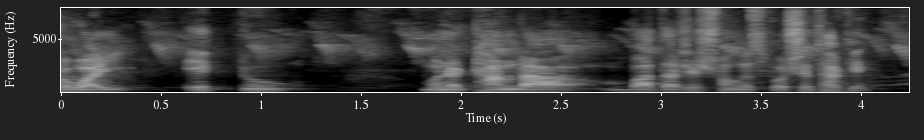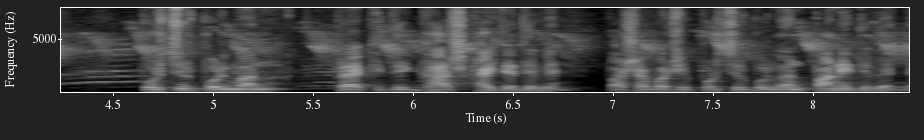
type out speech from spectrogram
সবাই একটু মানে ঠান্ডা বাতাসের সংস্পর্শে থাকে। প্রচুর পরিমাণ প্রাকৃতিক ঘাস খাইতে দেবেন, পাশাপাশি প্রচুর পরিমাণ পানি দেবেন।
